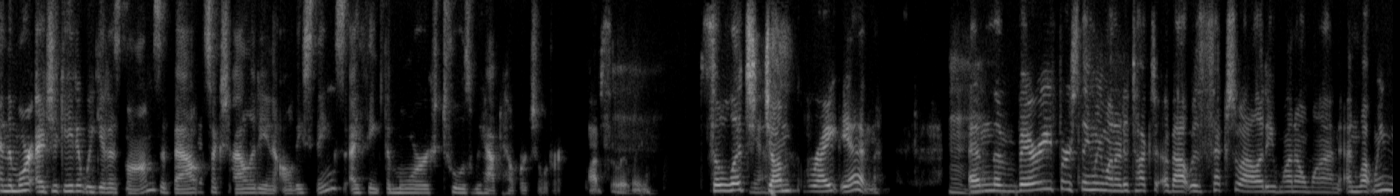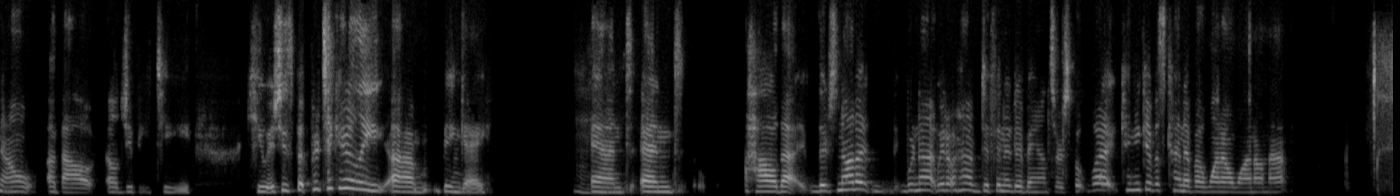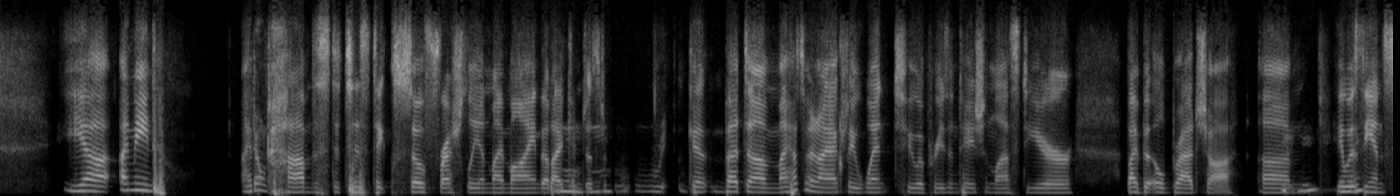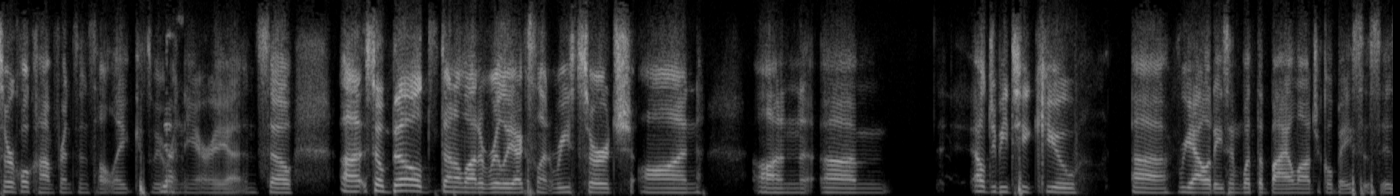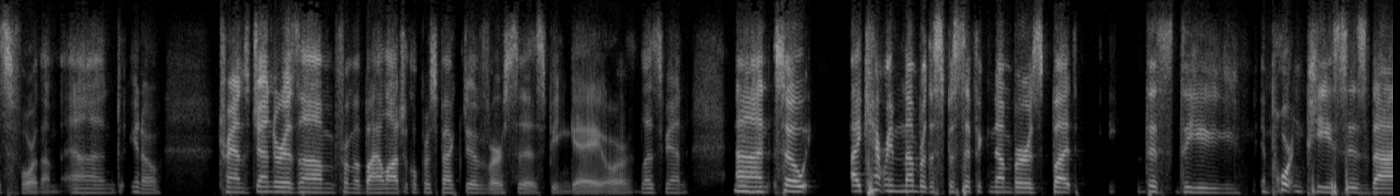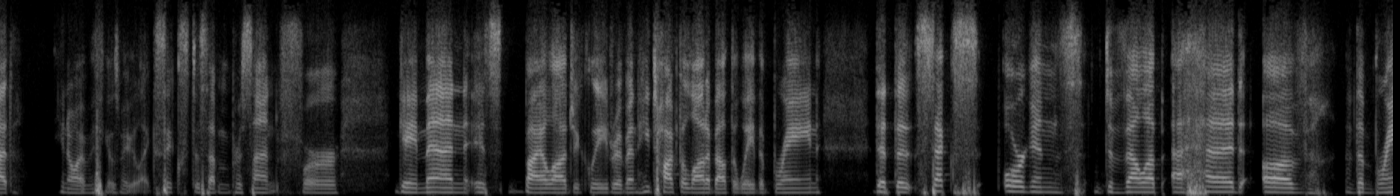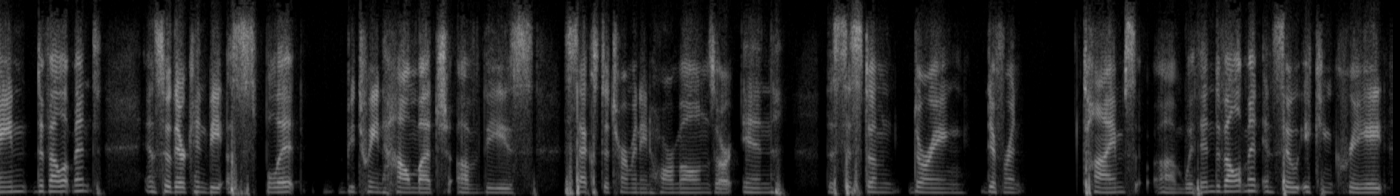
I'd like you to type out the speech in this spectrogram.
And the more educated we get as moms about sexuality and all these things, I think the more tools we have to help our children. Absolutely. So let's Yes. jump right in. Mhm. And the very first thing we wanted to talk to, about was sexuality 101 and what we know about LGBTQ issues, but particularly um, being gay Mhm. and and how that there's not a we're not we don't have definitive answers but what can you give us kind of a 101 on that Yeah, I mean, I don't have the statistics so freshly in my mind that I can just re- get. But um, my husband and I actually went to a presentation last year by Bill Bradshaw. Um, Mhm, It was mhm. the Encircle conference in Salt Lake because we were in the area, and so, uh, so Bill's done a lot of really excellent research on on um, LGBTQ uh, realities and what the biological basis is for them, and you know, transgenderism from a biological perspective versus being gay or lesbian, Mhm. and so I can't remember the specific numbers, but this the important piece is that you know I think it was maybe like six to seven percent for gay men. It's biologically driven. He talked a lot about the way the brain that the sex organs develop ahead of the brain development. And so there can be a split between how much of these sex determining hormones are in the system during different times um, within development. And so it can create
